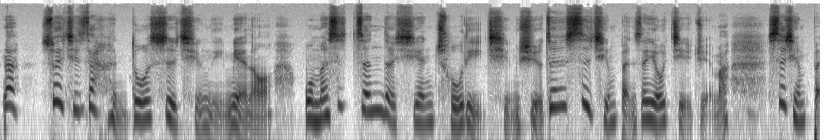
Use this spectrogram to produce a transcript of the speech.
那所以其实，在很多事情里面哦，我们是真的先处理情绪，这件事情本身有解决吗？事情本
